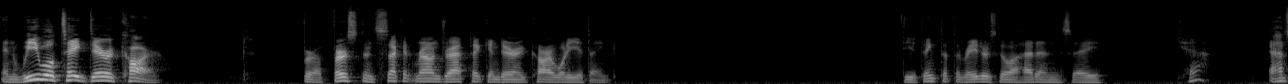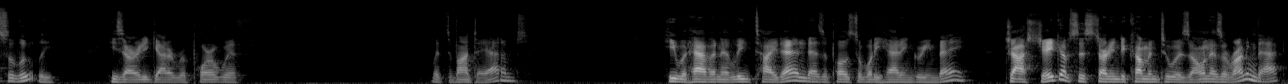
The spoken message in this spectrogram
and we will take Derek Carr for a first and second round draft pick and Derek Carr. What do you think? Do you think that the Raiders go ahead and say, yeah, absolutely? He's already got a rapport with with Davante Adams. He would have an elite tight end as opposed to what he had in Green Bay. Josh Jacobs is starting to come into his own as a running back.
